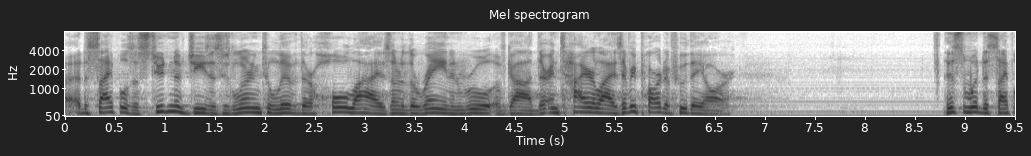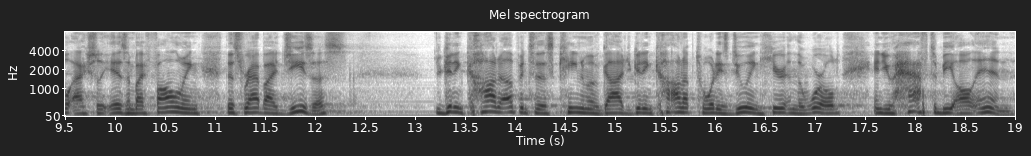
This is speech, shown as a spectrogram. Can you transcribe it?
A disciple is a student of Jesus who's learning to live their whole lives under the reign and rule of God, their entire lives, every part of who they are. This is what a disciple actually is. And by following this rabbi Jesus, you're getting caught up into this kingdom of God. You're getting caught up to what he's doing here in the world, and you have to be all in.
